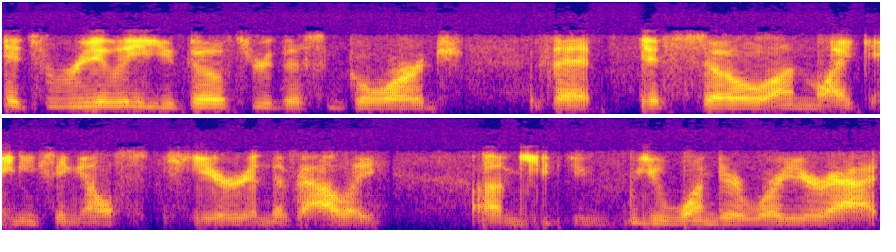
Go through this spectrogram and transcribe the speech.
it's really you go through this gorge that is so unlike anything else here in the valley. Um, you, you you wonder where you're at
